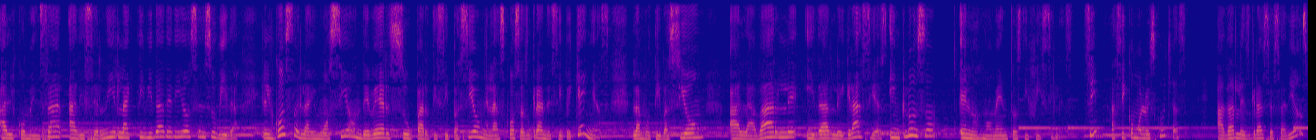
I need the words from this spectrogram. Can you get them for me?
al comenzar a discernir la actividad de Dios en su vida, el gozo y la emoción de ver su participación en las cosas grandes y pequeñas, la motivación a alabarle y darle gracias, incluso en los momentos difíciles. Sí, así como lo escuchas, a darles gracias a Dios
